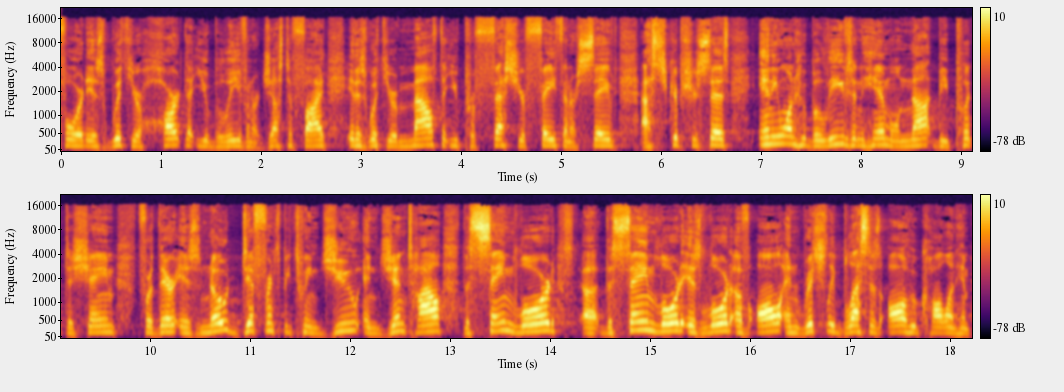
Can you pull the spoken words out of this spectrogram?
For it is with your heart that you believe and are justified. It is with your mouth that you profess your faith and are saved. As scripture says, anyone who believes in him will not be put to shame, for there is no difference between Jew and Gentile. The same Lord, uh, the same Lord is Lord of all and richly blesses all who call on him.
